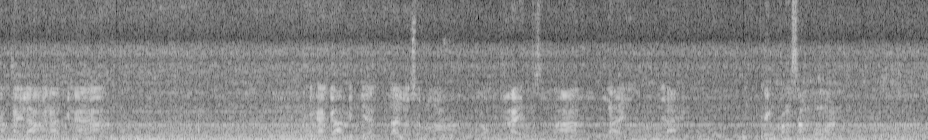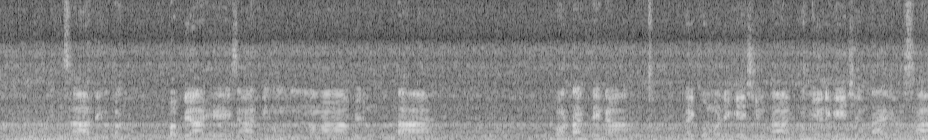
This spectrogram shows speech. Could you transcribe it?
Isang kailangan natin na ginagamit yan, lalo sa mga long drive, sa mga layo biyahe. Ating pangsambungan sa ating pagbabiyahe, sa ating mga pinupuntahan, importante na may communication tayo, communication tayo sa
